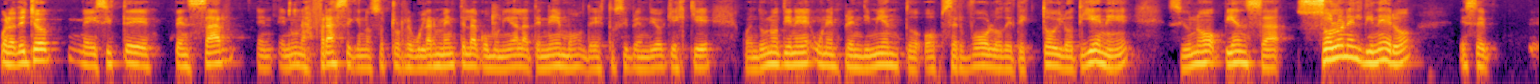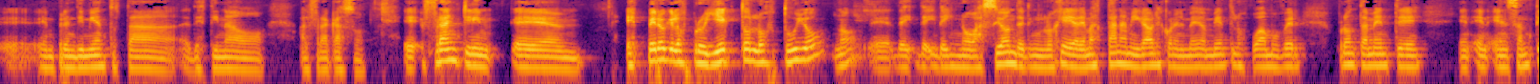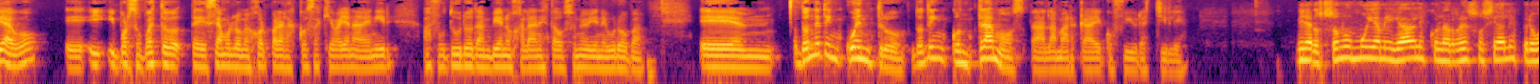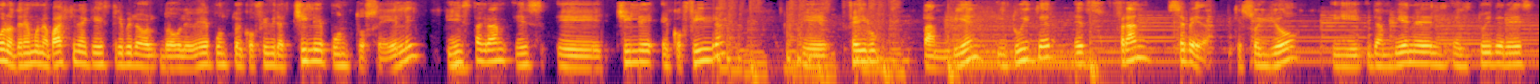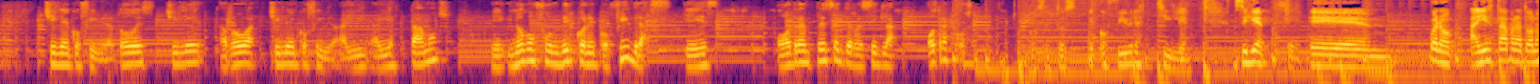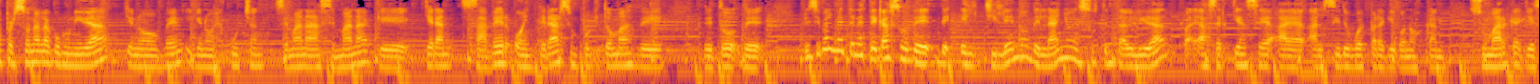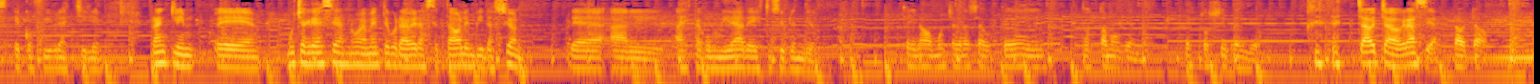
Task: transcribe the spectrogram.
Bueno, de hecho, me hiciste pensar en, una frase que nosotros regularmente en la comunidad la tenemos, de esto sí prendió, que es que cuando uno tiene un emprendimiento, observó, lo detectó y lo tiene, si uno piensa solo en el dinero, ese eh, emprendimiento está destinado al fracaso. Eh, Franklin, espero que los proyectos, los tuyos, ¿no? Eh, de, innovación, de tecnología y además tan amigables con el medio ambiente, los podamos ver prontamente en, Santiago. Eh, y, por supuesto, te deseamos lo mejor para las cosas que vayan a venir a futuro también, ojalá en Estados Unidos y en Europa. Eh, ¿Dónde te encuentro? ¿Dónde encontramos a la marca Ecofibras Chile? Mira, no somos muy amigables con las redes sociales, pero bueno, tenemos una página que es www.ecofibrachile.cl. Instagram es eh, Chile Ecofibra. Eh, Facebook también. Y Twitter es Fran Cepeda, que soy yo. Y, también el, Twitter es Chile Ecofibra. Todo es Chile, arroba Chile Ecofibra. Ahí, ahí estamos. Eh, y no confundir con Ecofibras, que es otra empresa que recicla otras cosas. Es Ecofibras Chile. Así que, eh, bueno, ahí está para todas las personas, la comunidad que nos ven y que nos escuchan semana a semana, que quieran saber o enterarse un poquito más de, de todo, de, principalmente en este caso de, el chileno del año en sustentabilidad, acérquense al sitio web para que conozcan su marca que es Ecofibras Chile. Franklin, eh, muchas gracias nuevamente por haber aceptado la invitación a esta comunidad de Esto sí prendió. Sí, no, muchas gracias a usted y nos estamos viendo. Esto sí prendió. chao, chao, gracias. Chao, chao.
